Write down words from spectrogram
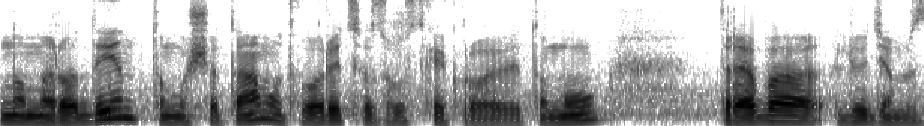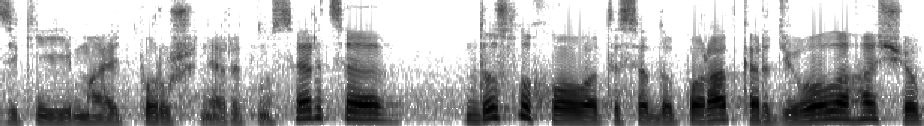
номер один, тому що там утворюються згустки крові. Тому треба людям, з які мають порушення ритму серця, дослуховуватися до порад кардіолога, щоб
